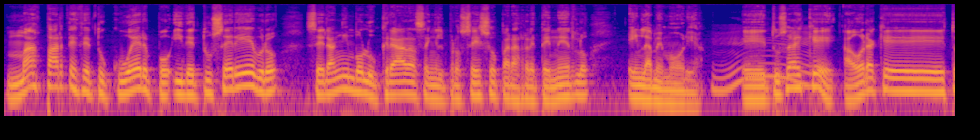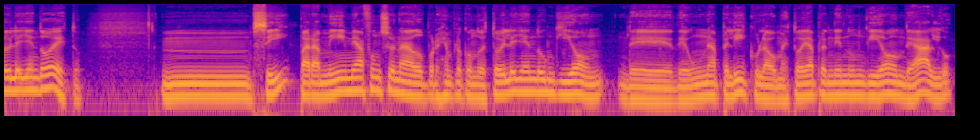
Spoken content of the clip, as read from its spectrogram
más partes de tu cuerpo y de tu cerebro serán involucradas en el proceso para retenerlo en la memoria. Eh, ¿Tú sabes qué? Ahora que estoy leyendo esto, Mm, sí, para mí me ha funcionado, por ejemplo, cuando estoy leyendo un guion de, de una película o me estoy aprendiendo un guion de algo,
